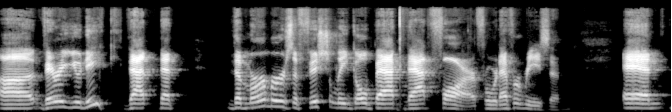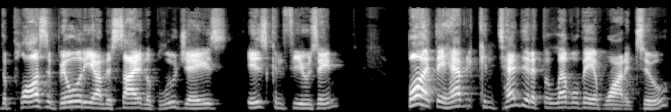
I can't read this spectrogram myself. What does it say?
uh, very unique. That that the murmurs officially go back that far for whatever reason, and the plausibility on the side of the Blue Jays is confusing but they haven't contended at the level they have wanted to.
